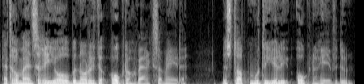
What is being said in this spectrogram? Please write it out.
het Romeinse riool benodigde ook nog werkzaamheden, dus dat moeten jullie ook nog even doen.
